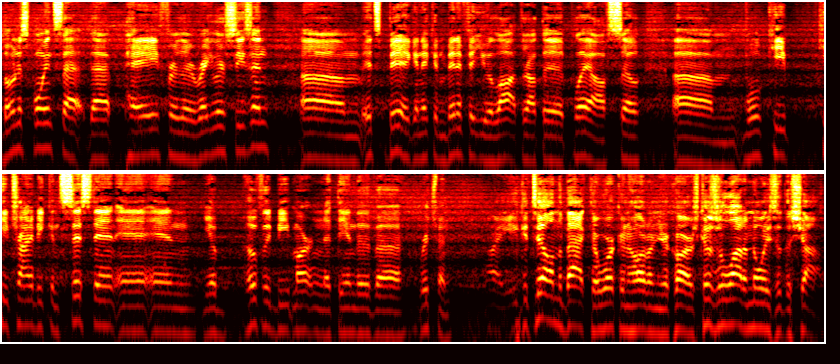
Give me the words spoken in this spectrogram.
bonus points that, that pay for the regular season, um, it's big and it can benefit you a lot throughout the playoffs. So um, we'll keep keep trying to be consistent and, and, you know hopefully beat Martin at the end of uh, Richmond. All right, you can tell in the back they're working hard on your cars because there's a lot of noise at the shop.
